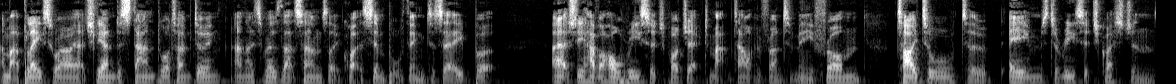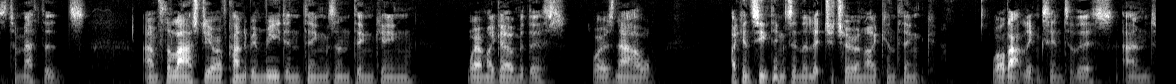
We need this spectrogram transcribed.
am at a place where I actually understand what I'm doing, and I suppose that sounds like quite a simple thing to say, but I actually have a whole research project mapped out in front of me from title to aims to research questions to methods. And for the last year, I've kind of been reading things and thinking, where am I going with this? Whereas now, I can see things in the literature and I can think, well, that links into this, and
